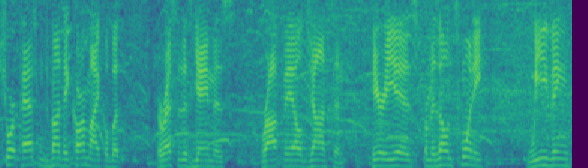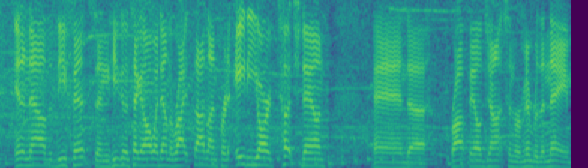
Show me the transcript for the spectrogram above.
short pass from Devontae Carmichael, but the rest of this game is Raphael Johnson. Here he is from his own 20, weaving in and out of the defense, and he's going to take it all the way down the right sideline for an 80-yard touchdown. And uh, Raphael Johnson, remember the name,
